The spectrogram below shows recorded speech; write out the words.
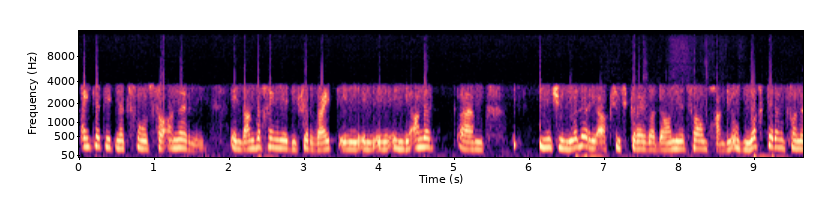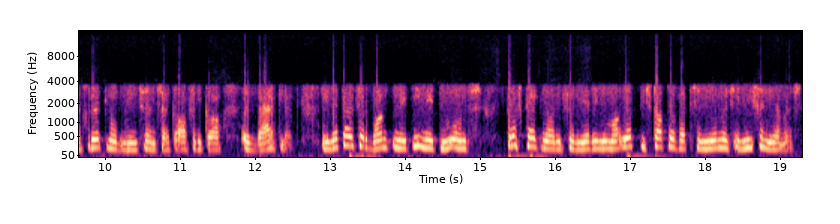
eintlik het niks vir ons verander nie. En dan begin jy die verwyte en en en, en die ander ehm um, emosionele reaksies kry wat daarmee saamgaan. Die ontligtering van 'n groot klomp mense in Suid-Afrika is werklik. En dit hou verband met nie net hoe ons terugkyk na die verlede nie, maar ook die stappe wat geneem is en nie geneem is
